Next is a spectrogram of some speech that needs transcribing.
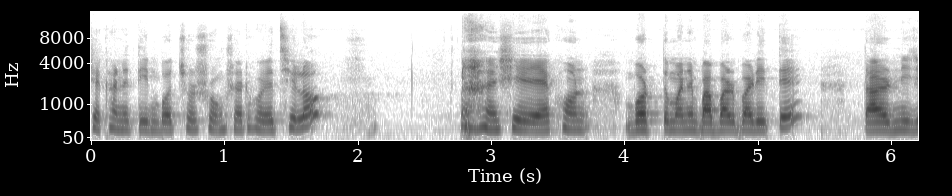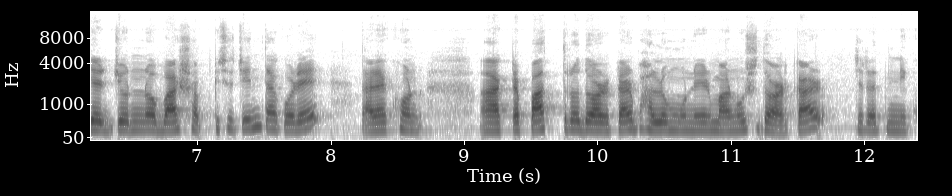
সেখানে তিন বছর সংসার হয়েছিল। সে এখন বর্তমানে বাবার বাড়িতে তার নিজের জন্য বা সব কিছু চিন্তা করে তার এখন একটা পাত্র দরকার ভালো মনের মানুষ দরকার যেটা তিনি খুব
